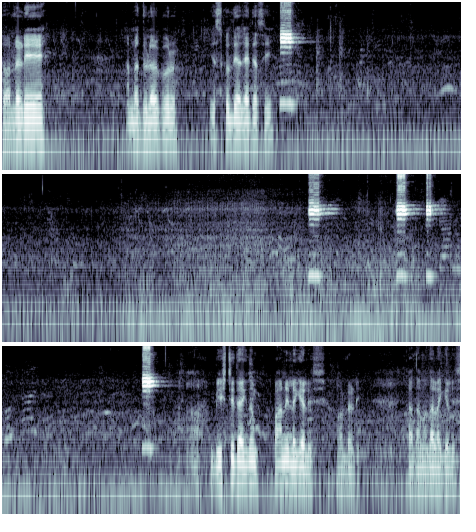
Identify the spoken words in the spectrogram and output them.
তো অলরেডি আমরা দুলারপুর স্কুল দিয়ে যাইতেছি। বৃষ্টিতে একদম পানি লেগে গেলিস অলরেডি কাদা মাদা লেগে গেলিস।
